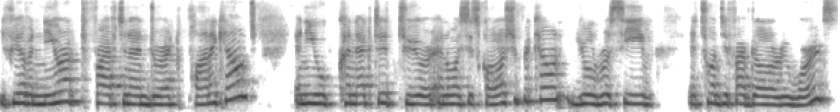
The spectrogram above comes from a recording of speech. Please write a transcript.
if you have a New York 529 direct plan account and you connect it to your NYC scholarship account, you'll receive a $25 rewards.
